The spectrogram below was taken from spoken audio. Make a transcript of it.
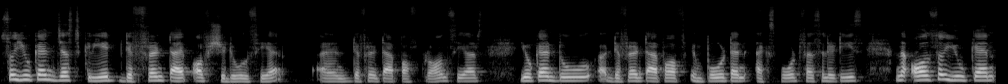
So you can just create different type of schedules here and different type of crons here. You can do different type of import and export facilities. And also you can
